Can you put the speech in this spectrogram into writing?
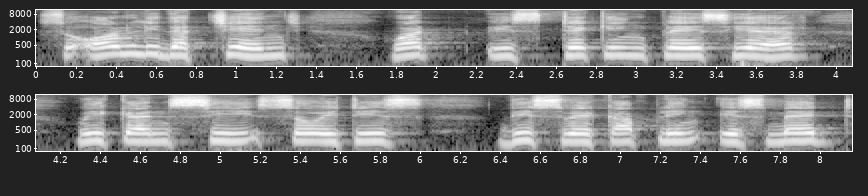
So, only the change what is taking place here we can see. So, it is this way coupling is made.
